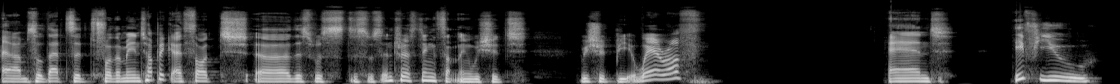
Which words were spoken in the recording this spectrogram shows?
Um, so that's it for the main topic. I thought uh, this was this was interesting, something we should we should be aware of. And if you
